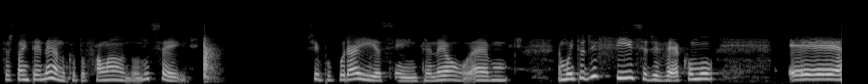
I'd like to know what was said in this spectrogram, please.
Vocês estão entendendo o que eu estou falando? Não sei. Tipo, por aí, assim, entendeu? É, é muito difícil de ver. É como. É...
